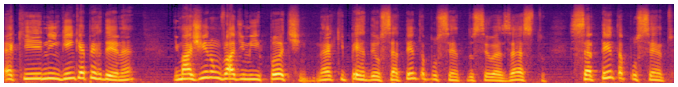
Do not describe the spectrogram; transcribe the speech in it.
é que ninguém quer perder, né? Imagina um Vladimir Putin, né, que perdeu 70% do seu exército, 70%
